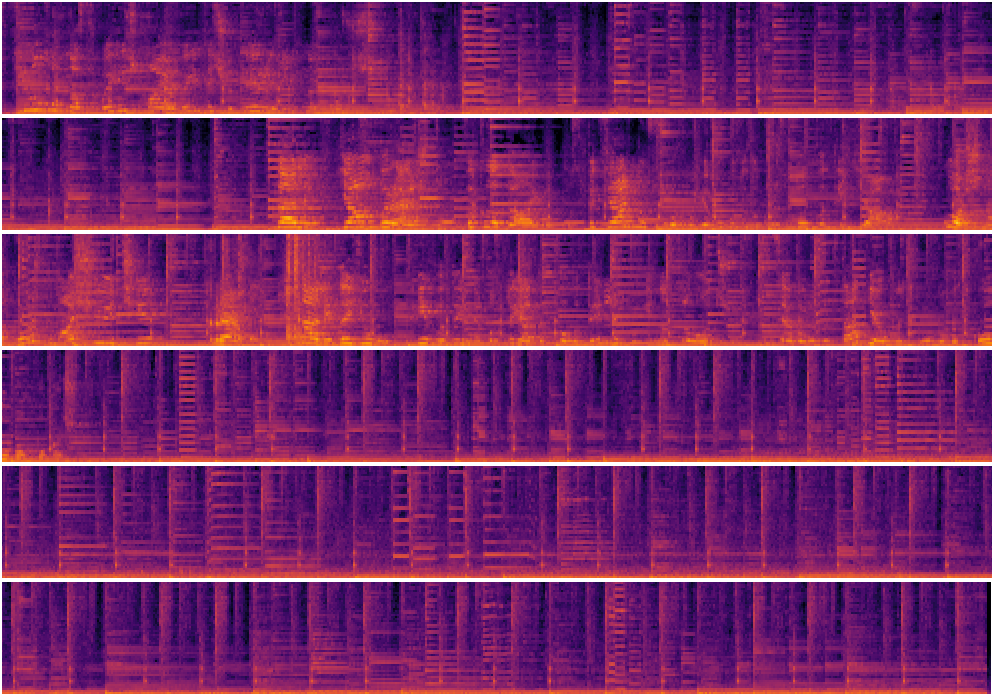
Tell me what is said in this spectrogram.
В цілому в нас має вийти 4 рівних коржі. Обережно викладаю у спеціальну форму, яку буду використовувати я. Корж на корж, змащуючи кремом. Далі даю 2 години постояти в холодильнику і насолоджуюсь. Кінцевий результат я обов'язково вам покажу.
